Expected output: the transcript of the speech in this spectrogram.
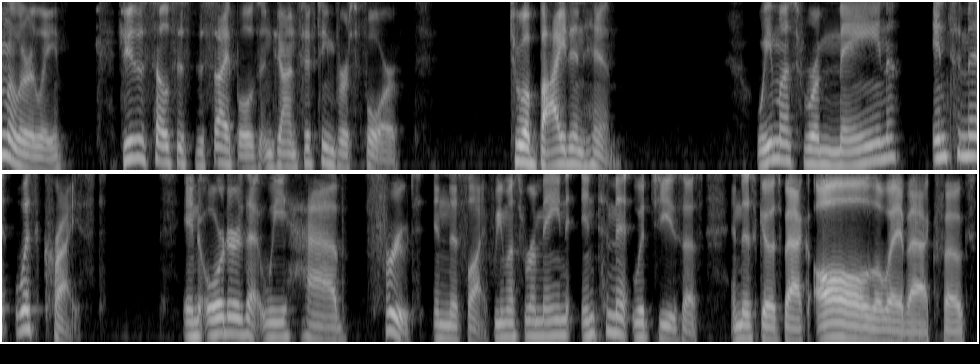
Similarly, Jesus tells his disciples in John 15, verse 4, to abide in him we must remain intimate with Christ in order that we have fruit in this life. We must remain intimate with Jesus. And this goes back all the way back, folks,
